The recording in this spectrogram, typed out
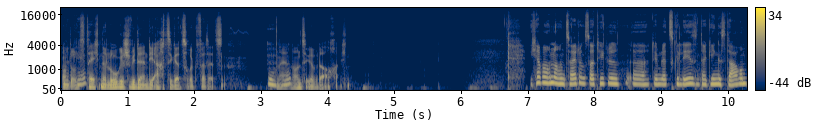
Und okay. uns technologisch wieder in die 80er zurückversetzen. Mhm. Naja, 90er würde auch reichen. Ich habe auch noch einen Zeitungsartikel äh, demnächst gelesen, da ging es darum,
